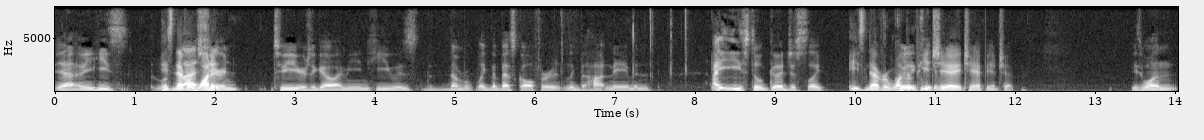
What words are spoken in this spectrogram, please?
Yeah, I mean he's He's never won it. and two years ago. I mean he was the number like the best golfer, like the hot name, and I, he's still good. Just like He's never won the Clearly taken a PGA championship. he's won.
